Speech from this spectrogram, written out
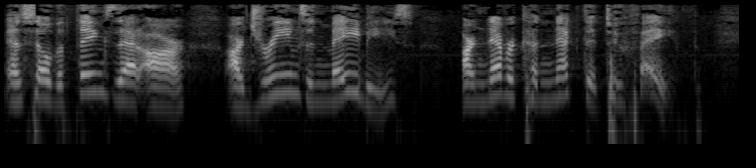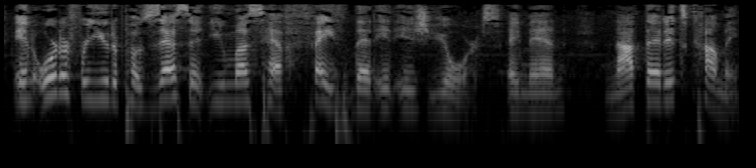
And so the things that are, are dreams and maybes are never connected to faith. In order for you to possess it, you must have faith that it is yours. Amen. Not that it's coming.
